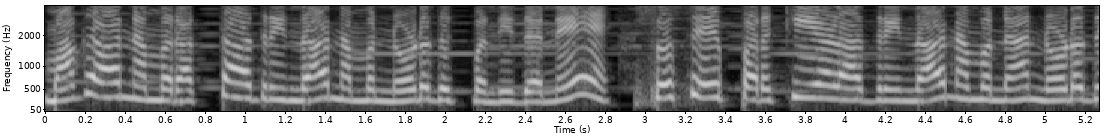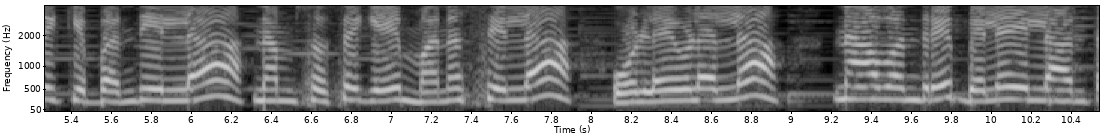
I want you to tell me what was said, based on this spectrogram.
ಮಗ ನಮ್ಮ ರಕ್ತ ಆದ್ರಿಂದ ನಮ್ಮನ್ನ ನೋಡೋದಕ್ ಬಂದಿದ್ದಾನೆ. ಸೊಸೆ ಪರಕೀಯಳಾದ್ರಿಂದ ನಮ್ಮನ್ನ ನೋಡೋದಕ್ಕೆ ಬಂದಿಲ್ಲ. ನಮ್ ಸೊಸೆಗೆ ಮನಸ್ಸಿಲ್ಲ. ಒಳ್ಳೆಯವಳಲ್ಲ. ನಾವಂದ್ರೆ ಬೆಲೆ ಇಲ್ಲ ಅಂತ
